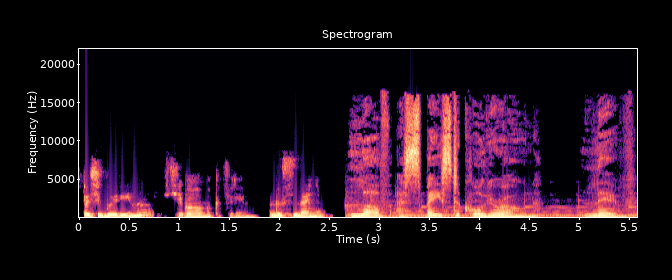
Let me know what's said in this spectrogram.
Спасибо, Ирина. Спасибо вам, Екатерина. До свидания. Love a space to call your own. Live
